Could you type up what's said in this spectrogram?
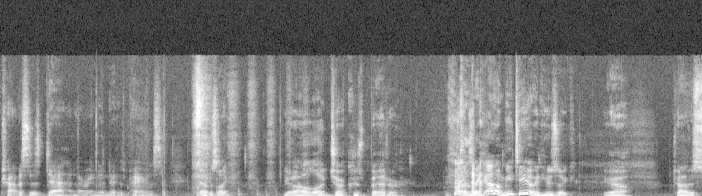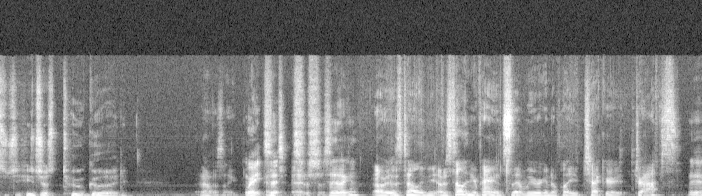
Travis's dad, I ran into his parents. Dad was like, Yeah, I like checkers better. I was like, Oh, me too. And he was like, Yeah, Travis, he's just too good. And I was like, wait, say, say that again. I was telling you, I was telling your parents that we were gonna play checker drafts Yeah.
